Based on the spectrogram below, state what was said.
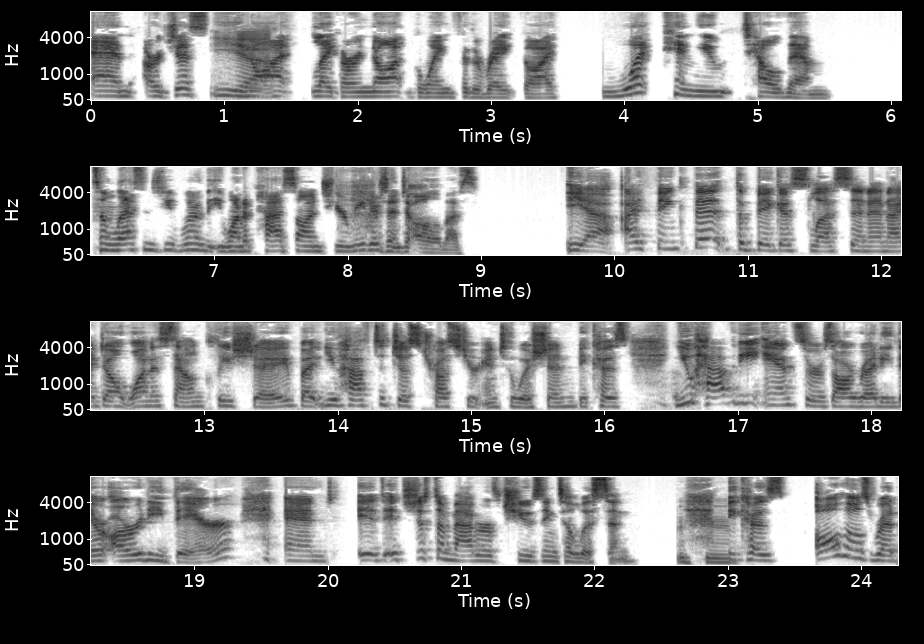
And are just Yeah. not like are not going for the right guy. What can you tell them? Some lessons you've learned that you want to pass on to your readers and to all of us. Yeah, I think that the biggest lesson, and I don't want to sound cliche, but you have to just trust your intuition because you have the answers already. They're already there. And it, it's just a matter of choosing to listen Mhm. because all those red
